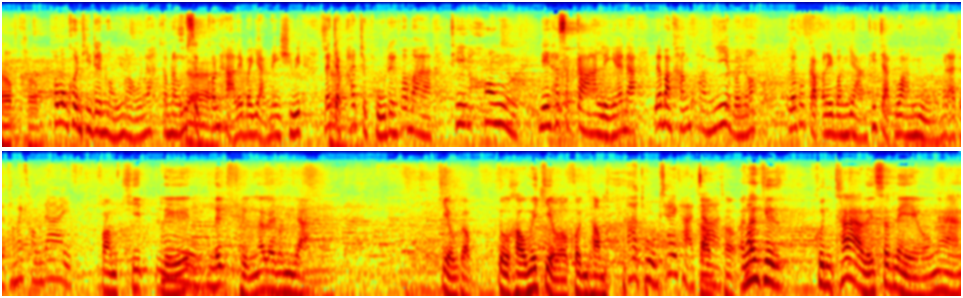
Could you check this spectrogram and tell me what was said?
ครับครับเพราะบางคนทีเดินเหงาเหงาๆนะกำลังรู้สึกใช่ค้นหาอะไรบางอย่างในชีวิต และใช่จะพัดจะผูเดินเข้ามาที่ห้องนิทรรศการอะไรเงี้ยนะแล้วบางครั้งความเงียบอะเนาะแล้วก็กับอะไรบางอย่างที่จัดวางอยู่ มันอาจจะทำให้เขาได้ ความคิดหรือนึกถึงอะไรบางอย่าง เกี่ยวกับตัวเขาไม่เกี่ยวกับคนทำอ่าถูกใช่ค่ะอาครัจาบรย์ครับอันนั้นคือคุณค่าหรือเสน่ห์ของงาน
